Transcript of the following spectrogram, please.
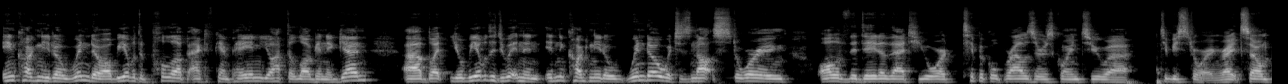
incognito window, I'll be able to pull up ActiveCampaign. You'll have to log in again, uh, but you'll be able to do it in an incognito window, which is not storing all of the data that your typical browser is going to uh, to be storing, right? So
